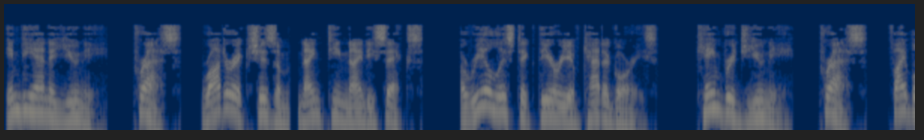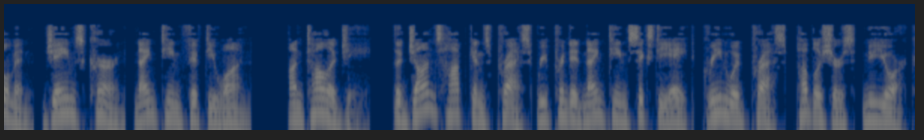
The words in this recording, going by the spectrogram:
Indiana Uni. Press. Roderick Chisholm, 1996. A Realistic Theory of Categories. Cambridge Uni. Press. Feibleman, James Kern, 1951. Ontology. The Johns Hopkins Press reprinted 1968, Greenwood Press, Publishers, New York.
